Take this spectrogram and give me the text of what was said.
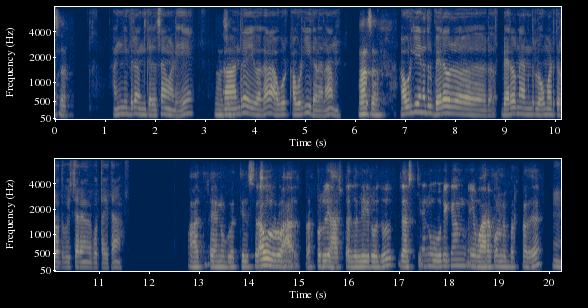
ಸರ್. ಹಂಗಿದ್ರೆ ಒಂದ್ ಕೆಲ್ಸ ಮಾಡಿ ಹಾ ಆ, ಸರ್. ಅಂದ್ರೆ ಇವಾಗ ಆ ಹುಡುಗಿ ಇದ್ದಾಳಲ್ಲ? ಹಾ ಸರ್. ಆ ಹುಡ್ಗಿ ಏನಾದ್ರು ಬೇರೆಯವ್ರ ಬೇರೆಯವ್ರನ್ನ ಏನಾದ್ರು ಲವ್ ಮಾಡ್ತಿರೋದು ವಿಚಾರ ಏನಾದ್ರು ಗೊತ್ತಾಯ್ತಾ? ಆತರ ಏನು ಗೊತ್ತಿಲ್ಲ ಸರ್. ಅವ್ರು ಪ್ರಾಪರ್ಲಿ ಹಾಸ್ಟೆಲ್ ಅಲ್ಲಿ ಇರೋದು ಜಾಸ್ತಿ ಏನು ಊರಿಗೆ ವಾರಕ್ಕೊಮ್ಮೆ ಬರ್ತಾಳೆ ಹ್ಮ್.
